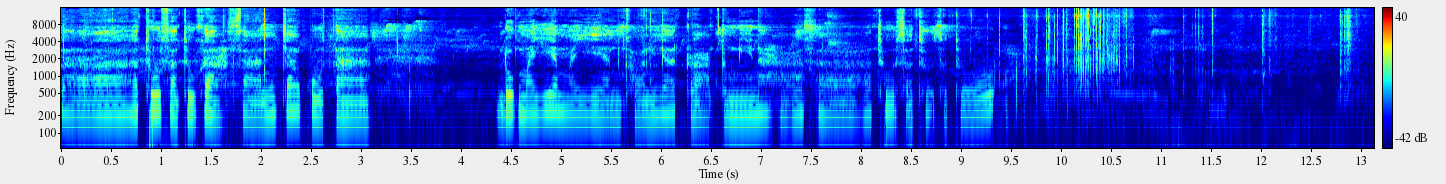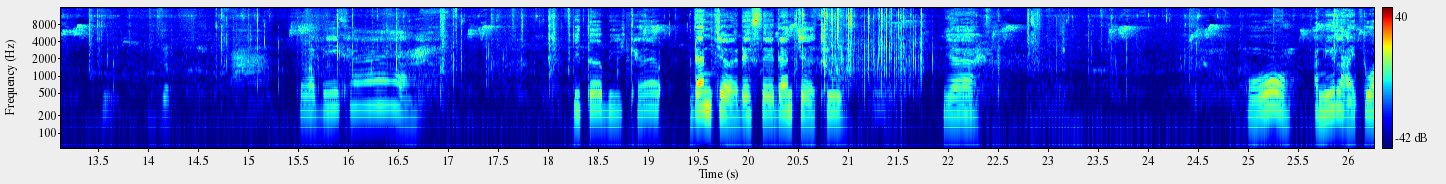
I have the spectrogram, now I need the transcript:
สาธุสาธุค่ะสารเจ้าปู่ตา ลูกมาเยี่ยมมาเยียนขออนุญาตกราบตรงนี้นะคะ สาธุสาธุสาธุสวัสดีค่ะปีเตอร์บีแคดันเจอเดซดันเจอทูยาโหอันนี้หลายตัว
